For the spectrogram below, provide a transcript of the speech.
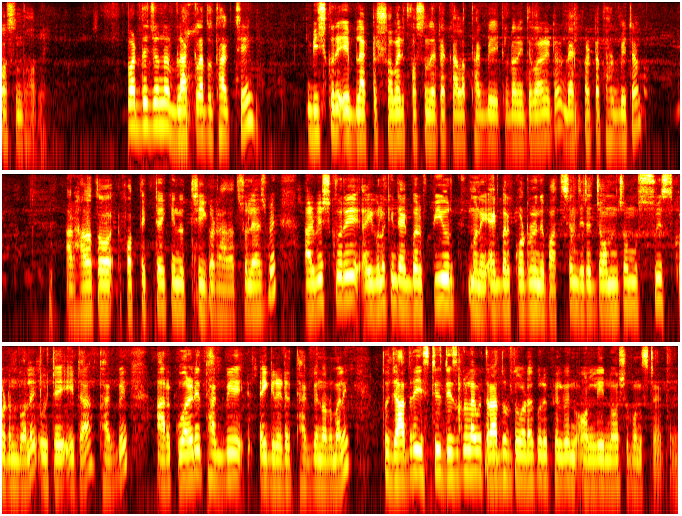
পছন্দ হবে। সবারদের জন্য ব্ল্যাক কালার তো থাকছেই। বিশেষ করে এই ব্ল্যাকটা সবাই পছন্দের একটা কালার থাকবে, এই কালারটা নিতে পারেন। এটা ব্যাক পার্টটা থাকবে এটা। আর হাতা তো প্রত্যেকটাই কিন্তু থ্রি কোয়ার্টার হাতা চলে আসবে। আর বিশেষ করে এইগুলো কিন্তু একবার পিওর মানে একবার কটনে পাচ্ছেন, যেটা জমজম সুইস কটন বলে, ওইটাই এটা থাকবে। আর কোয়ালিটি থাকবে এই গ্রেডের থাকবে নর্মালি তো যাদের স্টিচ ড্রেসগুলো লাগবে, তারা দ্রুত অর্ডার করে ফেলবেন অনলি নশো পঞ্চাশ টাকা করে।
